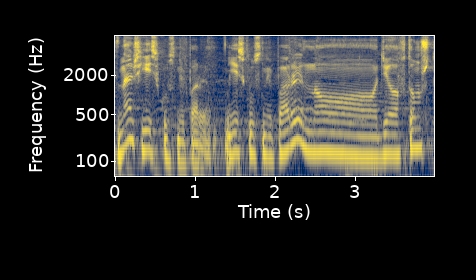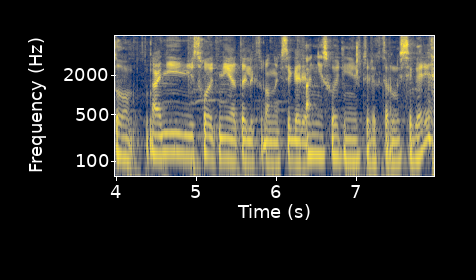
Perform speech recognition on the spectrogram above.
Знаешь, есть вкусные пары. Есть вкусные пары, но дело в том, что Они не исходят не от электронных сигарет. они исходят не от электронных сигарет,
